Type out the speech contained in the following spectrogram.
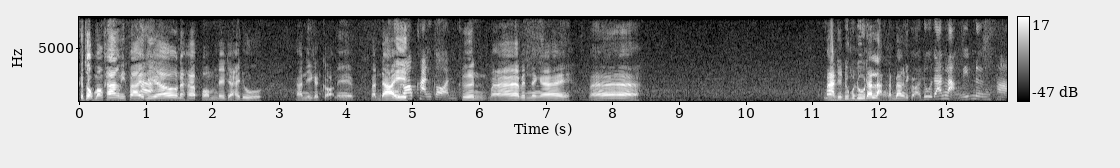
กระจกมองข้างมีไฟค่ะเลี้ยวนะครับ ผมเดี๋ยวให้ดูอันนี้กันก่อนนี่บันไดๆดูรอบคันก่อนขึ้นมาเป็นยังไงมามาเดี๋ยวดูมาดูด้านหลังกันบ้างดีกขว่าอดูด้านหลังนิดนึงค่ะ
